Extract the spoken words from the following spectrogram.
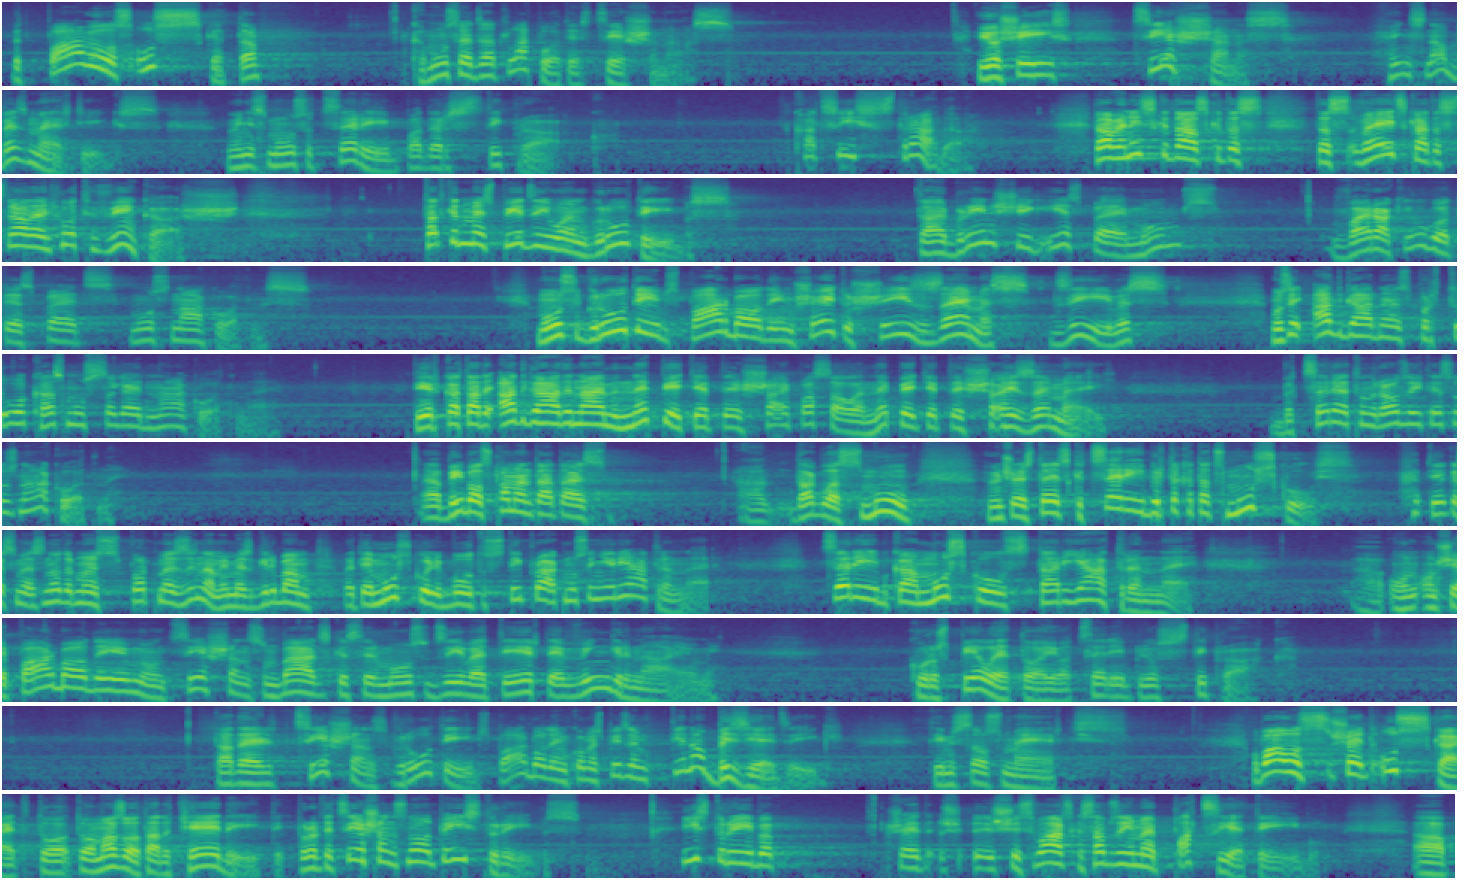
Bet Pāvils uzskata, ka mums vajadzētu lepoties ciešanās. Jo šīs ciešanas nav bezmērķīgas. Viņas mūsu cerību padara stiprāku. Kā tas īsti strādā? Tā vien izskatās, ka tas, tas veids, kā tas strādā, ir ļoti vienkāršs. Tad, kad mēs piedzīvojam grūtības, tā ir brīnišķīga iespēja mums vairāk ilgoties pēc mūsu nākotnes. Mūsu grūtības pārbaudījumi šeit, uz šīs zemes dzīves, mums ir atgādinājums par to, kas mūs sagaida nākotnē. Tie ir kā tādi atgādinājumi nepieķerties šai pasaulē, nepieķerties šai zemē, bet cerēt un raudzīties uz nākotni. Bībeles komentētājs Douglas Mūns teica, ka cerība ir tā tāds muskulis Tie, kas mēs nodarbojamies ar sportu, mēs zinām, ja mēs gribam, lai tie muskuļi būtu stiprāki, mums viņi ir jātrenē. Cerība kā muskulis, tā ir jātrenē. Un, un šie pārbaudījumi, un ciešanas un bēdas, kas ir mūsu dzīvē, tie ir tie vingrinājumi, kurus pielietojot, cerība kļūst stiprāka. Tādēļ ciešanas, grūtības, pārbaudījumi, ko mēs piedzīvojam, tie nav bezjēdzīgi. Tiem ir savs mērķis. Un Pāvils šeit uzskaita to, to mazo tādu ķēdīti. Proti, ciešanas novada pie izturības. Izturība šeit šis vārds, kas apzīmē pacietību.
